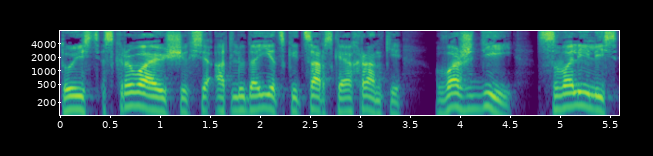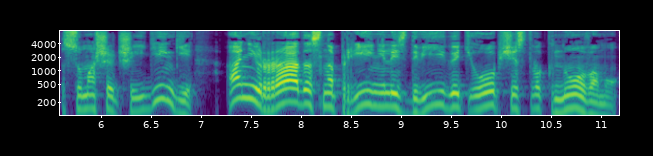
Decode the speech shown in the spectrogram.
то есть скрывающихся от людоедской царской охранки вождей, свалились сумасшедшие деньги, они радостно принялись двигать общество к новому,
